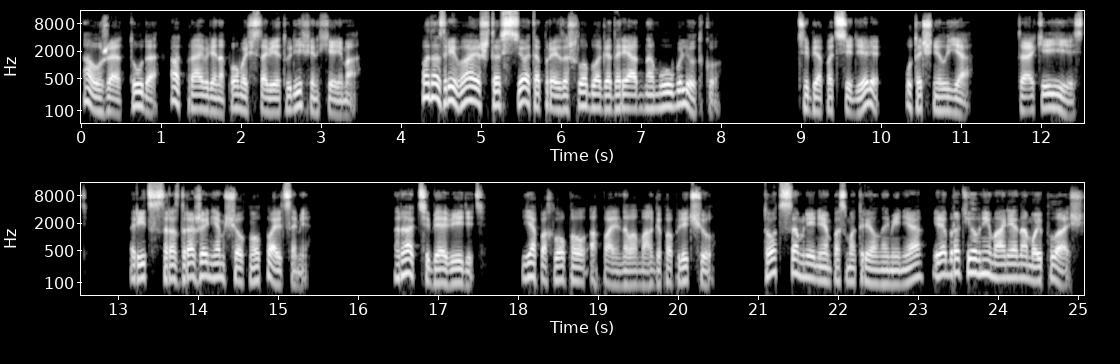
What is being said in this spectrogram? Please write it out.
а уже оттуда отправили на помощь совету Диффенхейма. Подозреваю, что все это произошло благодаря одному ублюдку. «Тебя подсидели?» — уточнил я. «Так и есть». Риц с раздражением щелкнул пальцами. «Рад тебя видеть». Я похлопал опального мага по плечу. Тот с сомнением посмотрел на меня и обратил внимание на мой плащ.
